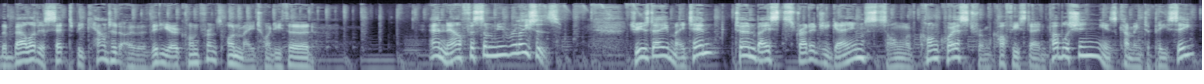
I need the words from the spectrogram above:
The ballot is set to be counted over video conference on May 23rd. And now for some new releases. Tuesday, May 10, turn based strategy game Song of Conquest from Coffee Stain Publishing is coming to PC.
